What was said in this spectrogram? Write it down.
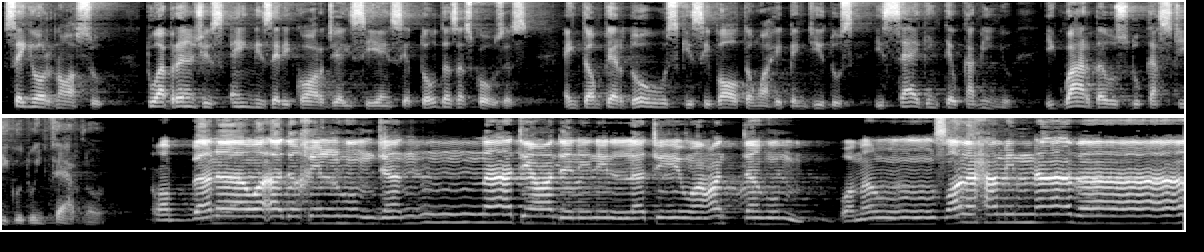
Senhor nosso, tu abranges em misericórdia e ciência todas as coisas. Então perdoa os que se voltam arrependidos e seguem teu caminho e guarda-os do castigo do inferno. ربنا وأدخلهم جنات عدن التي وعدتهم ومن صلح من آبائهم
